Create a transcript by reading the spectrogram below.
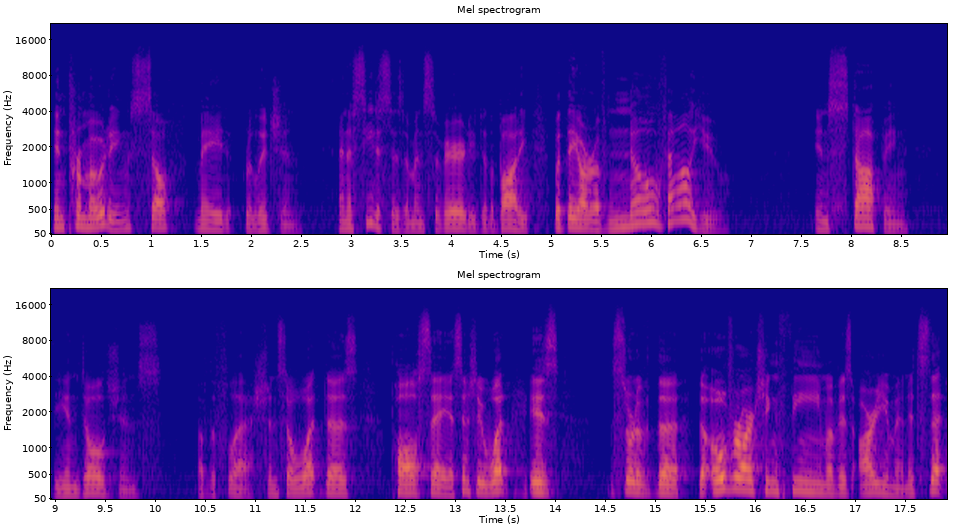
in promoting self made religion and asceticism and severity to the body, but they are of no value in stopping the indulgence of the flesh. And so, what does Paul say? Essentially, what is sort of the, the overarching theme of his argument? It's that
